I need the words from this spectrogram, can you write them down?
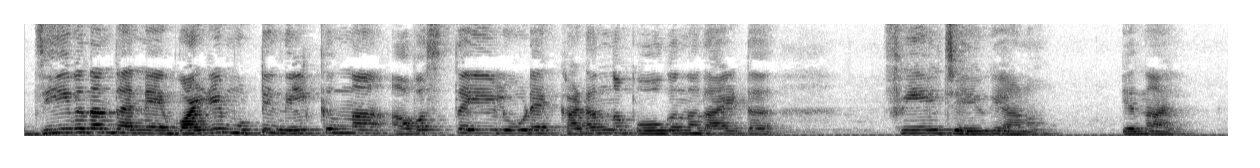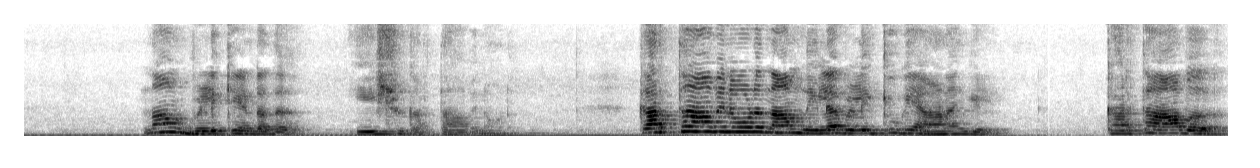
ജീവിതം തന്നെ വഴിമുട്ടി നിൽക്കുന്ന അവസ്ഥയിലൂടെ കടന്നു പോകുന്നതായിട്ട് ഫീൽ ചെയ്യുകയാണോ? എന്നാൽ നാം വിളിക്കേണ്ടത് യേശു കർത്താവിനോട്. കർത്താവിനോട് നാം നിലവിളിക്കുകയാണെങ്കിൽ കർത്താവ്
